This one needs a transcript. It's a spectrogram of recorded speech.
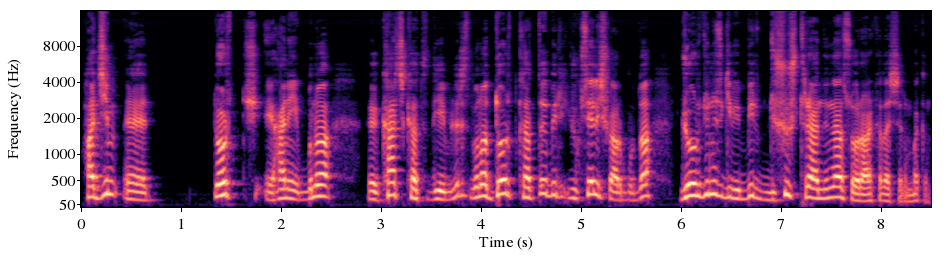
hacim e, 4 e, hani buna e, kaç katı diyebiliriz? Buna 4 katı bir yükseliş var burada. Gördüğünüz gibi bir düşüş trendinden sonra arkadaşlarım bakın.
